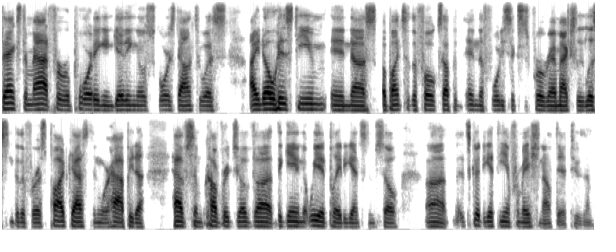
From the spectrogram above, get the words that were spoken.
thanks to Matt for reporting and getting those scores down to us. I know his team and uh, a bunch of the folks up in the 46ers program actually listened to the first podcast, and we're happy to have some coverage of uh, the game that we had played against them. So uh, it's good to get the information out there to them.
